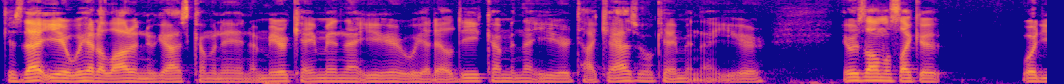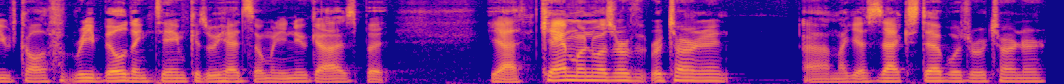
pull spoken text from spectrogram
Because that year we had a lot of new guys coming in. Amir came in that year. We had LD come in that year. Ty Caswell came in that year. It was almost like a what you'd call a rebuilding team because we had so many new guys. But yeah, Cameron was a re- returning. Um, I guess Zach Stepp was a returner,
